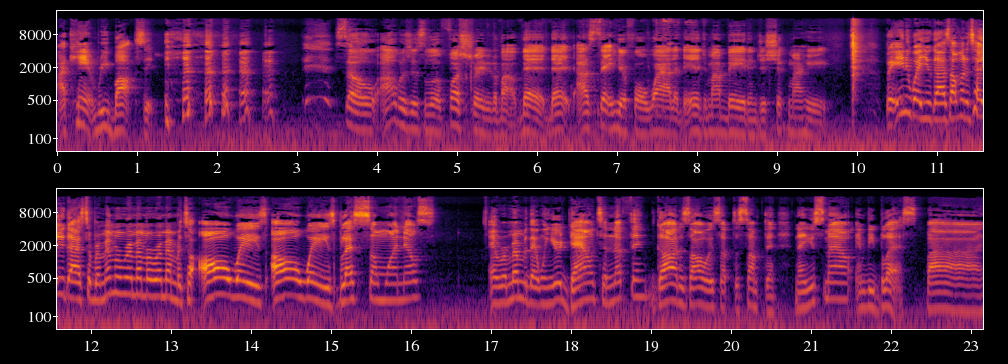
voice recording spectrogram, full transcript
I can't rebox it. so I was just a little frustrated about that. That I sat here for a while at the edge of my bed and just shook my head. But anyway, you guys, I want to tell you guys to remember, remember, remember to always, always bless someone else. And remember that when you're down to nothing, God is always up to something. Now you smile and be blessed. Bye.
